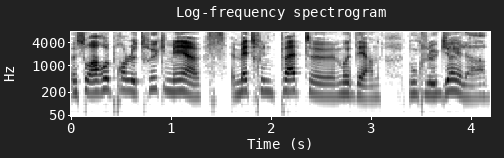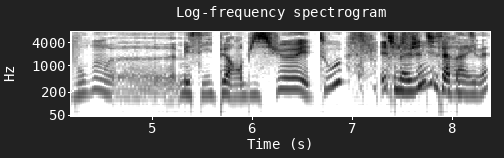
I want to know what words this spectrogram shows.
euh, saura reprendre le truc, mais euh, mettre une patte euh, moderne. Donc le gars est là, bon, euh, mais c'est hyper ambitieux et tout. Et T'imagines si ça t'arrivait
